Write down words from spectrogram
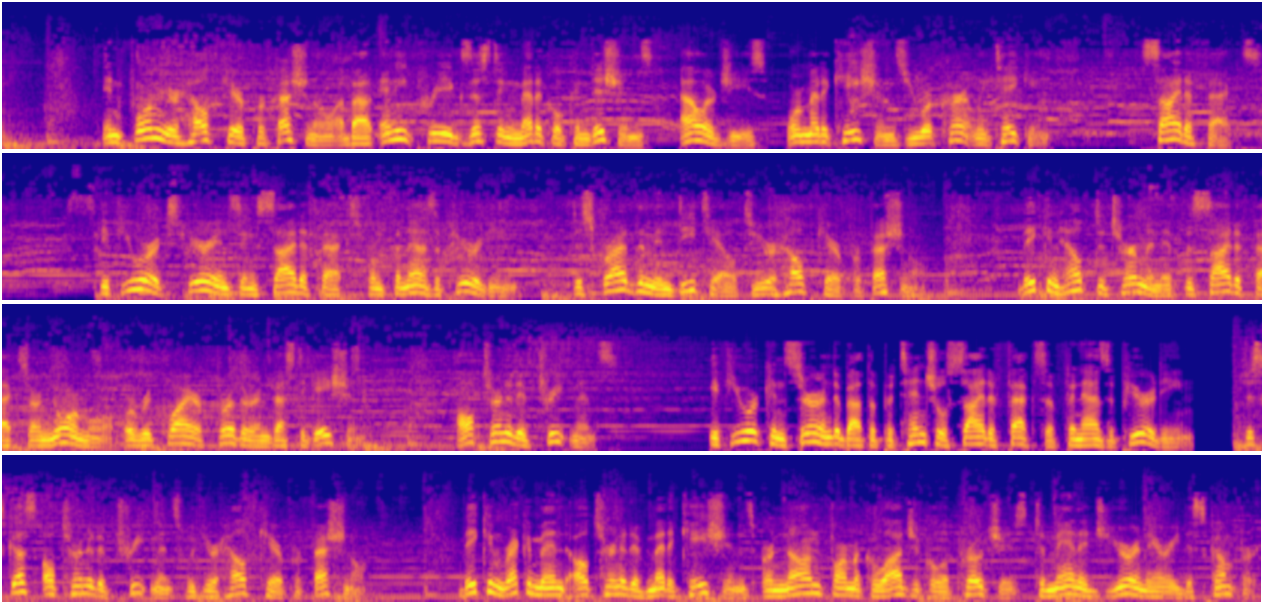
Inform your healthcare professional about any pre-existing medical conditions, allergies, or medications you are currently taking. Side effects. If you are experiencing side effects from phenazopyridine, describe them in detail to your healthcare professional. They can help determine if the side effects are normal or require further investigation. Alternative treatments. If you are concerned about the potential side effects of phenazopyridine, discuss alternative treatments with your healthcare professional. They can recommend alternative medications or non-pharmacological approaches to manage urinary discomfort.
